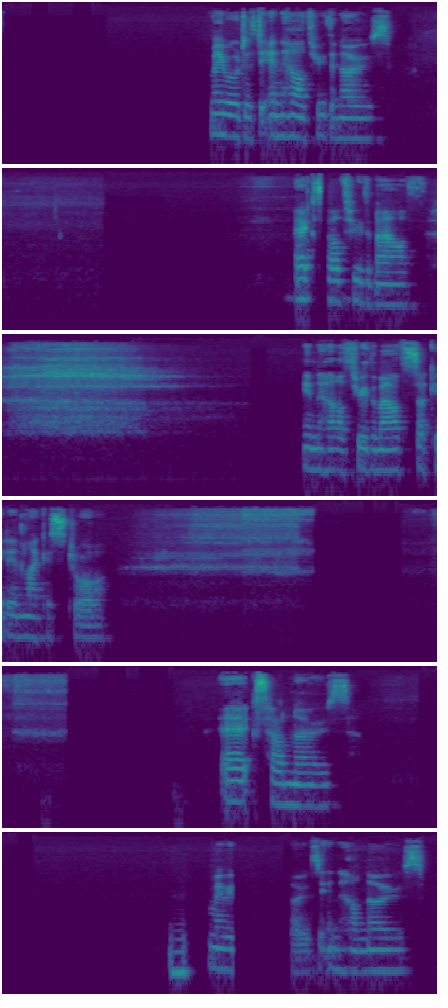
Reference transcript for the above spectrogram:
Maybe we'll just inhale through the nose, exhale through the mouth, inhale through the mouth, suck it in like a straw. Exhale, nose. Maybe nose, inhale, nose.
